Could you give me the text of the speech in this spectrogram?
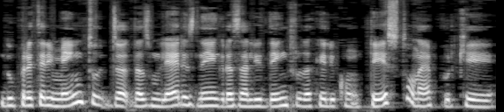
do preterimento das mulheres negras ali dentro daquele contexto, né? Porque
